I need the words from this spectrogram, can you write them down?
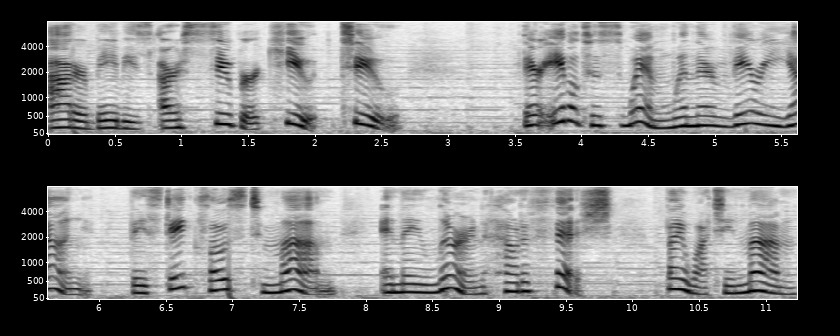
Otter babies are super cute too. They're able to swim when they're very young. They stay close to mom and they learn how to fish by watching mom.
